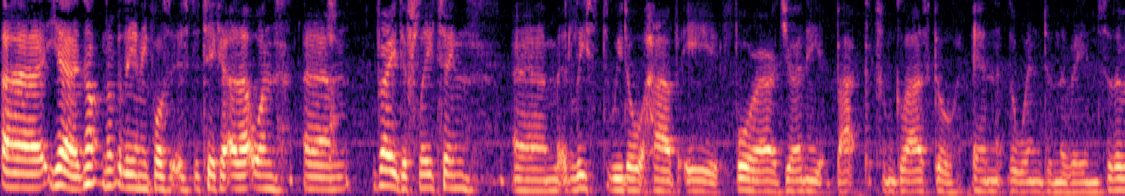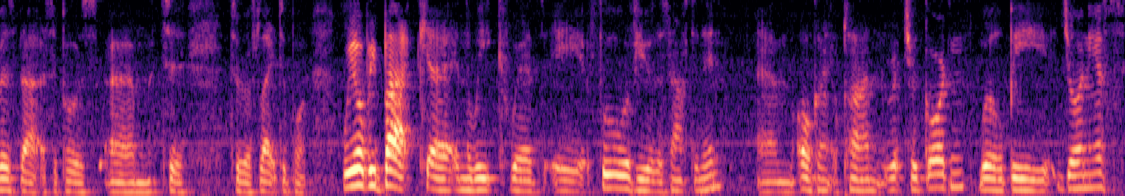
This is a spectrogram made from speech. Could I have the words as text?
uh, yeah, not not really any positives to take out of that one. Um, very deflating. Um, at least we don't have a four-hour journey back from Glasgow in the wind and the rain. So there is that, I suppose, um, to to reflect upon. We'll be back uh, in the week with a full review this afternoon um, all going to plan. Richard Gordon will be joining us.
